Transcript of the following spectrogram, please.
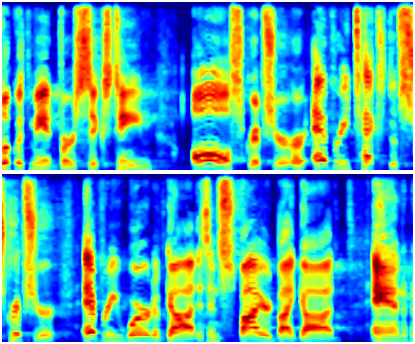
Look with me at verse 16. All scripture, or every text of scripture, every word of God is inspired by God and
